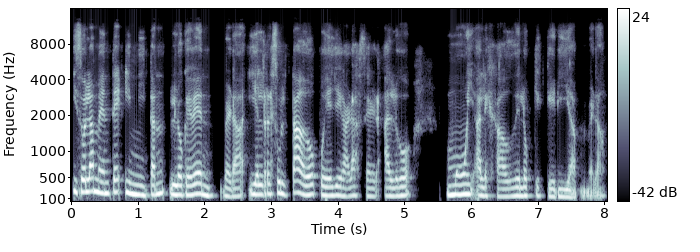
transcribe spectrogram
y solamente imitan lo que ven, ¿verdad? Y el resultado puede llegar a ser algo muy alejado de lo que querían, ¿verdad?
